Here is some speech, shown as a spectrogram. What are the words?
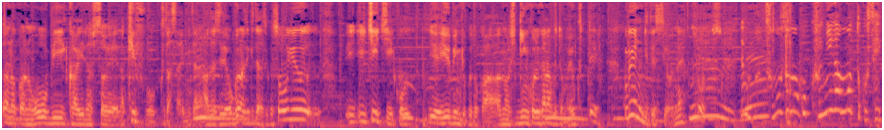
あのあの OB 会の人への寄付をくださいみたいな形で送られてきたんですけどそういういいちいちこう郵便局とかあの銀行に行かなくてもよくて便利ですよね、そうですでもそもそもこう国がもっとこう積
